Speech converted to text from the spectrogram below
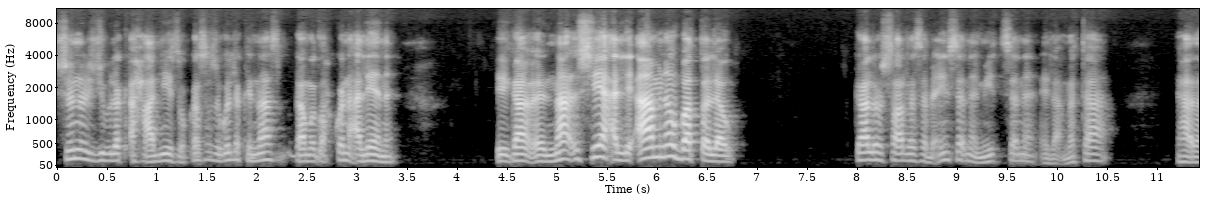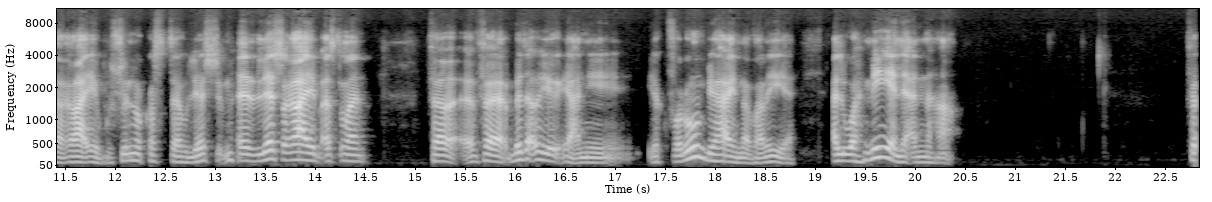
شنو يجيب لك أحاديث وقصص؟ يقول لك الناس قاموا يضحكون علينا. الشيعة اللي آمنوا بطلوا قالوا صار له 70 سنة 100 سنة إلى متى؟ هذا غايب. وشنو قصته؟ وليش ليش غايب أصلا؟ فبدأوا يعني يكفرون بهاي النظرية الوهمية لأنها ف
